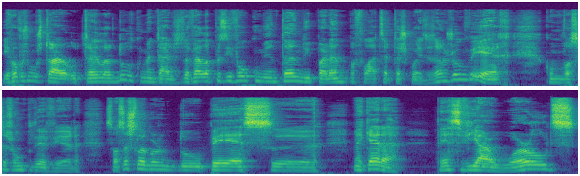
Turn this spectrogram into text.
E vou-vos mostrar o trailer do documentário dos developers e vou comentando e parando para falar de certas coisas. É um jogo VR, como vocês vão poder ver. Se vocês se lembram do PS. Como é que era? PSVR Worlds,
